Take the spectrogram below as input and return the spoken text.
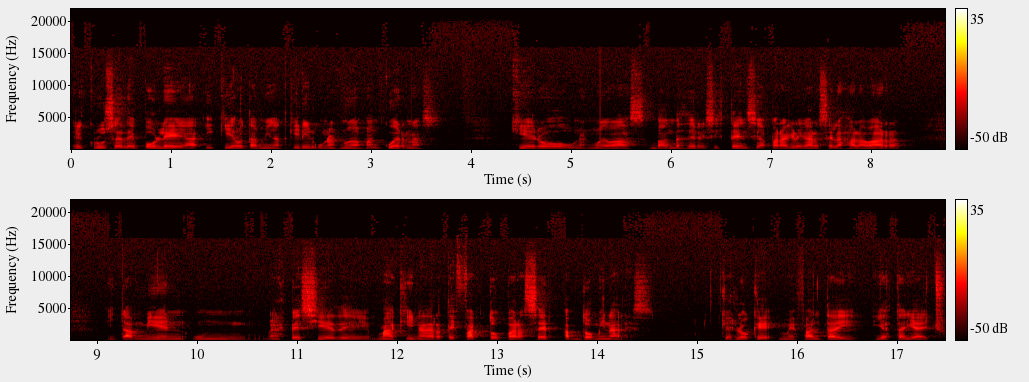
el cruce de polea y quiero también adquirir unas nuevas mancuernas. Quiero unas nuevas bandas de resistencia para agregárselas a la barra y también una especie de máquina de artefacto para hacer abdominales, que es lo que me falta y ya estaría hecho.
